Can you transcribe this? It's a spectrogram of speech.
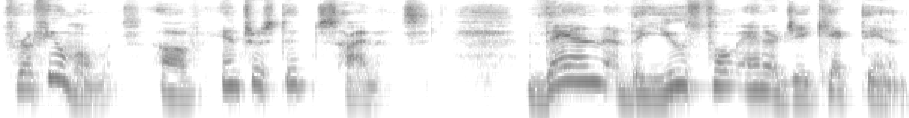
for a few moments of interested silence. Then the youthful energy kicked in.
